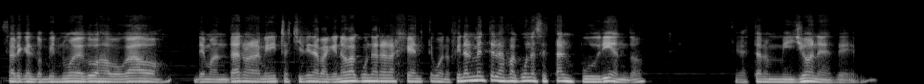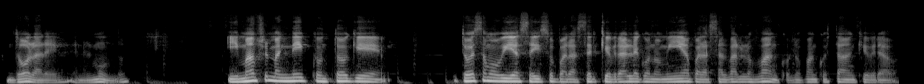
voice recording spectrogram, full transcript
sale que en el 2009 dos abogados demandaron a la ministra chilena para que no vacunara a la gente. Bueno, finalmente las vacunas se están pudriendo se gastaron millones de dólares en el mundo. Y Manfred McNabb contó que toda esa movida se hizo para hacer quebrar la economía, para salvar los bancos. Los bancos estaban quebrados.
